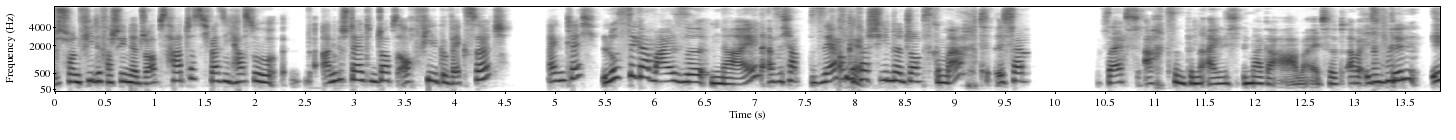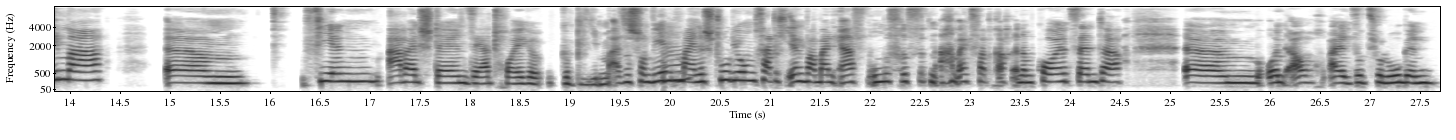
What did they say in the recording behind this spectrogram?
schon viele verschiedene Jobs hattest. Ich weiß nicht, hast du Angestelltenjobs auch viel gewechselt? Eigentlich? Lustigerweise nein. Also ich habe sehr viele okay. verschiedene Jobs gemacht. Ich habe seit ich 18 bin eigentlich immer gearbeitet. Aber ich mhm. bin immer ähm, vielen Arbeitsstellen sehr treu ge geblieben. Also schon während mhm. meines Studiums hatte ich irgendwann meinen ersten unbefristeten Arbeitsvertrag in einem Callcenter. Ähm, und auch als Soziologin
